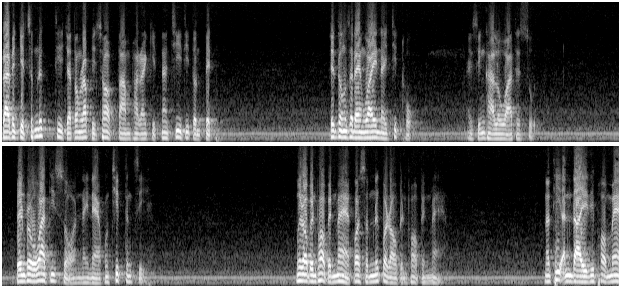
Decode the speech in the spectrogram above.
กลายเป็นจิตสำนึกที่จะต้องรับผิดชอบตามภารกิจหน้าที่ที่ตนเป็น จึงทรงแสดงไว้ในทิฏฐกในสิงคาโลวาทสูตร เป็นพระวาทที่สอนในแนวของทิศทั้งสี่เมื่อเราเป็นพ่อเป็นแม่ก็สำนึกว่าเราเป็นพ่อเป็นแม่หน้าที่อันใดที่พ่อแม่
